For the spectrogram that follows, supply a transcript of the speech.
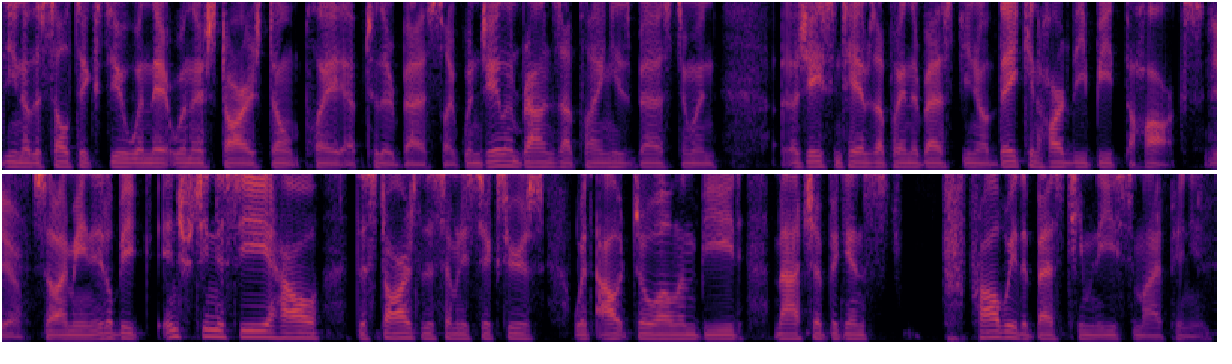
you know the Celtics do when they when their stars don't play up to their best. Like when Jaylen Brown's not playing his best and when Uh, Jayson Tatum's not playing their best, you know they can hardly beat the Hawks. Yeah. So, I mean, it'll be interesting to see how the stars of the 76ers without Joel Embiid match up against probably the best team in the East, in my opinion.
